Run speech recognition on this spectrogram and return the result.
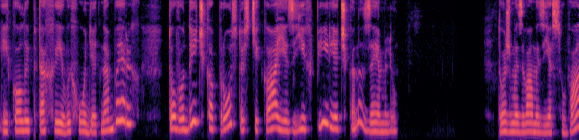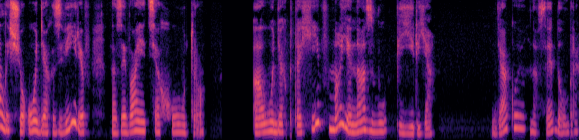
І коли птахи виходять на берег, то водичка просто стікає з їх пір'ячка на землю. Тож ми з вами з'ясували, що одяг звірів називається хутро, а одяг птахів має назву пір'я. Дякую на все добре.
